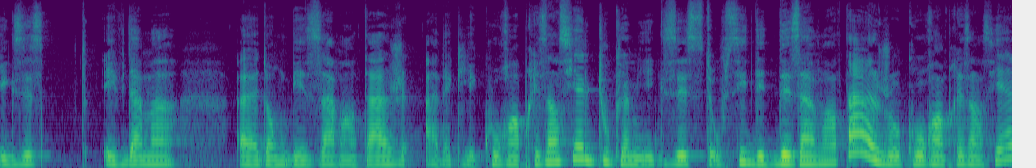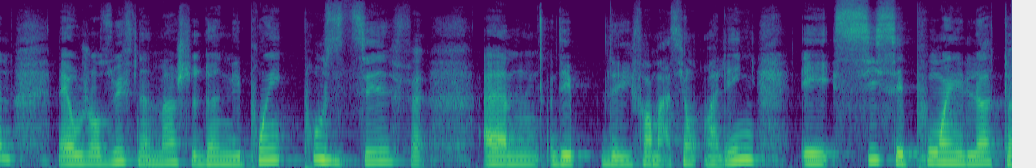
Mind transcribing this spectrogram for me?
Il existe évidemment euh, donc des avantages avec les cours en présentiel, tout comme il existe aussi des désavantages aux cours en présentiel. Mais aujourd'hui, finalement, je te donne les points positifs euh, des, formations en ligne. Et si ces points-là te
